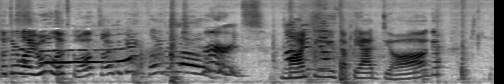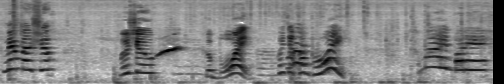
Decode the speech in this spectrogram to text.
But they're like, oh, let's go outside the gate, play the road. Birds. Monty's a bad dog. Come here, Musho. Mushu, good boy. Who's a good boy? Come on, buddy.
